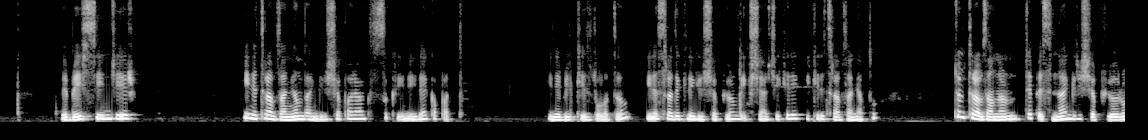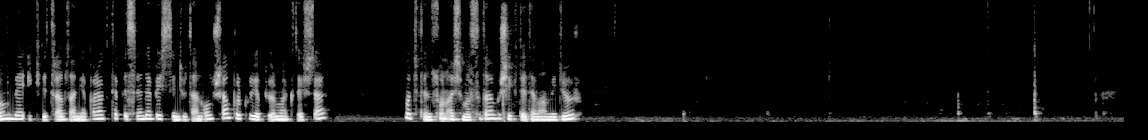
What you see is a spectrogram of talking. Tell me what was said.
ve 5 zincir Yine trabzan yanından giriş yaparak sık iğne ile kapattım. Yine bir kez doladım. Yine sıradakine giriş yapıyorum ve ikişer çekerek ikili trabzan yaptım. Tüm trabzanların tepesinden giriş yapıyorum ve ikili trabzan yaparak tepesine de 5 zincirden oluşan pırpır yapıyorum arkadaşlar. Motifin son aşaması da bu şekilde devam ediyor.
